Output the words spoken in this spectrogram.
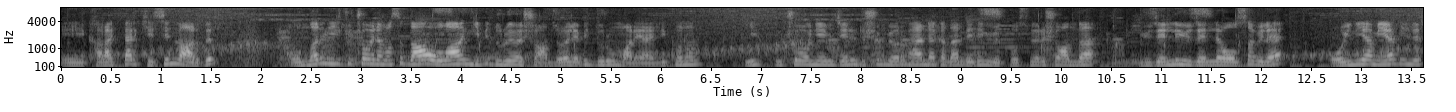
e, karakter kesin vardır. Onların ilk 3 oynaması daha olağan gibi duruyor şu anda. Öyle bir durum var yani. Liko'nun ilk 3'ü oynayabileceğini düşünmüyorum. Her ne kadar dediğim gibi kostümleri şu anda 150-150 olsa bile oynayamayabilir.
